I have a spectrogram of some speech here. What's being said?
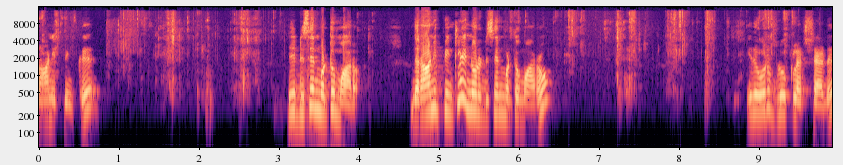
ராணி பிங்க்கு இது டிசைன் மட்டும் மாறும். இந்த ராணி பிங்க்ல இன்னொரு டிசைன் மட்டும் மாறும். இது ஒரு ப்ளூ கலர் ஷேடு.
